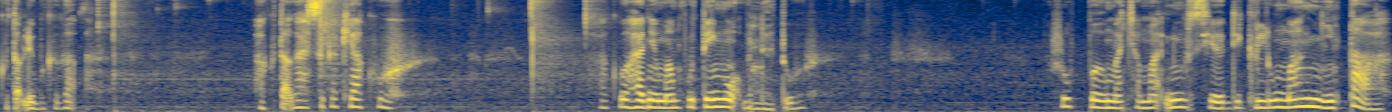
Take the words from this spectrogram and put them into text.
Aku tak boleh bergerak. Aku tak rasa kaki aku. Aku hanya mampu tengok benda tu. Rupa macam manusia digelumangi tah.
